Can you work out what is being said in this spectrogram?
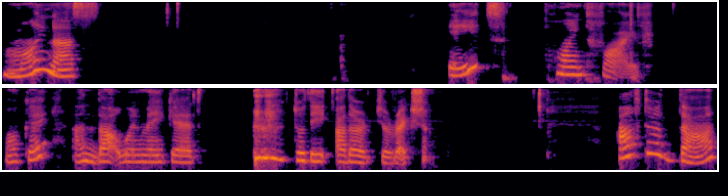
minus 8.5 okay? And that will make it to the other direction. After that,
